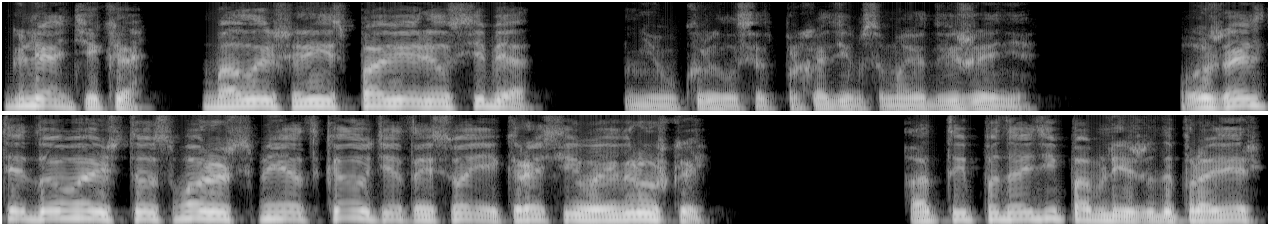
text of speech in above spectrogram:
«Гляньте-ка, малыш Рис поверил в себя», — не укрылось от проходимца мое движение. «Ужель ты думаешь, что сможешь меня ткнуть этой своей красивой игрушкой?» «А ты подойди поближе да проверь»,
